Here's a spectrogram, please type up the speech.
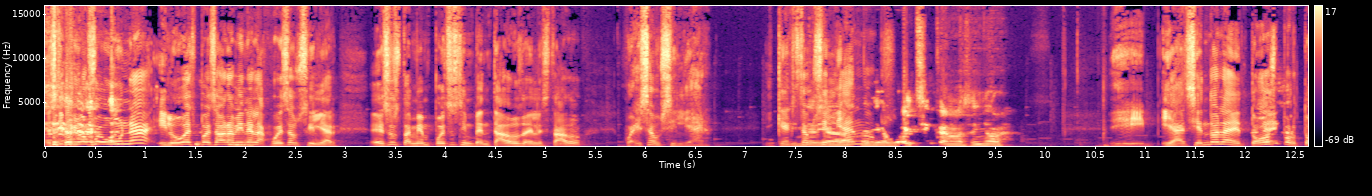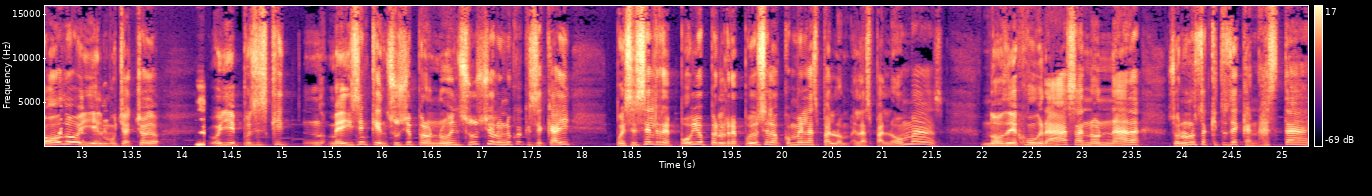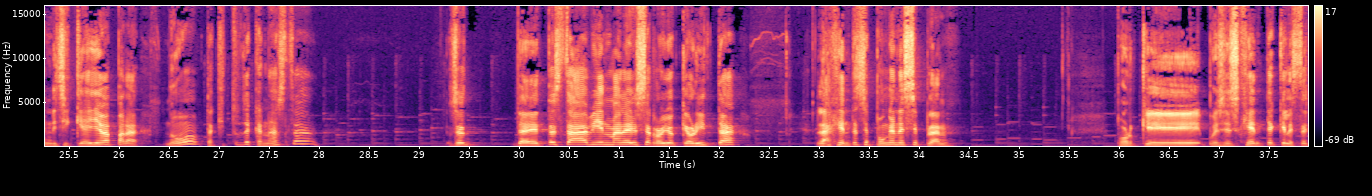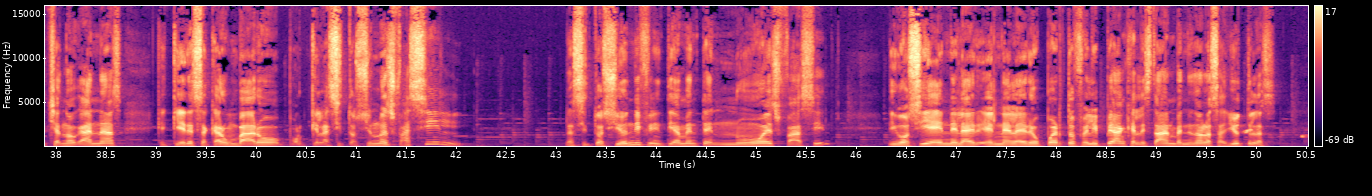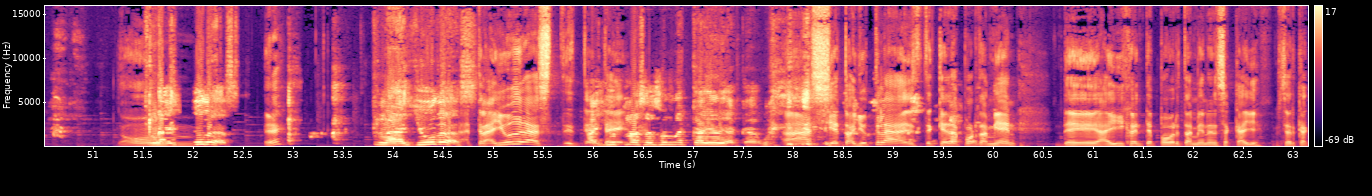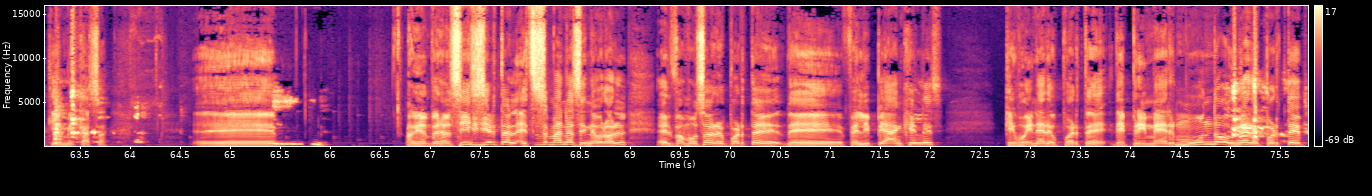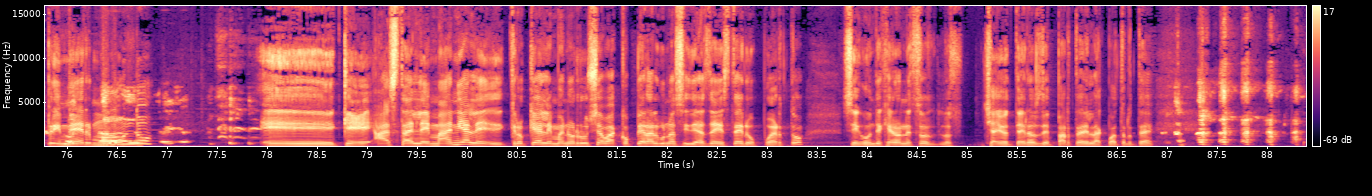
Es que primero fue una y luego después ahora viene la jueza auxiliar. Esos también puestos inventados del Estado. Juez auxiliar. ¿Y qué Y está media, auxiliando? media la señora. Y, y haciéndola de todos por todo. Y el muchacho, oye, pues es que me dicen que ensucio, pero no ensucio. Lo único que se cae, pues es el repollo, pero el repollo se lo comen las, palom- las palomas. No dejo grasa, no nada. Son unos taquitos de canasta. Ni siquiera lleva para. No, taquitos de canasta. O sea, la neta está bien mal ese rollo que ahorita la gente se ponga en ese plan. Porque, pues es gente que le está echando ganas, que quiere sacar un varo, porque la situación no es fácil. La situación definitivamente no es fácil. Digo, sí, en el, en el aeropuerto Felipe Ángel estaban vendiendo las ayútilas. No. Tlayudas. ¿Eh? Tlayudas. Te ayudas. te- te- te- Ayutlas es una calle de acá, güey. Ah, cierto, Ayutla este, queda por también. De, hay gente pobre también en esa calle, cerca aquí de mi casa. Eh, oigan, pero sí, es cierto, esta semana se inauguró el, el famoso aeropuerto de, de Felipe Ángeles. Qué buen aeropuerto, ¿eh? De primer mundo, un aeropuerto de primer mundo. eh, que hasta Alemania, le- creo que Alemania o Rusia va a copiar algunas ideas de este aeropuerto, según dijeron estos los chayoteros de parte de la 4T.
